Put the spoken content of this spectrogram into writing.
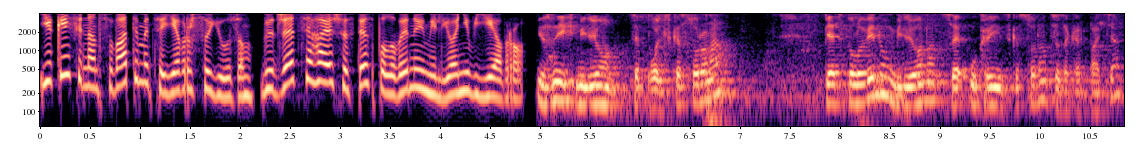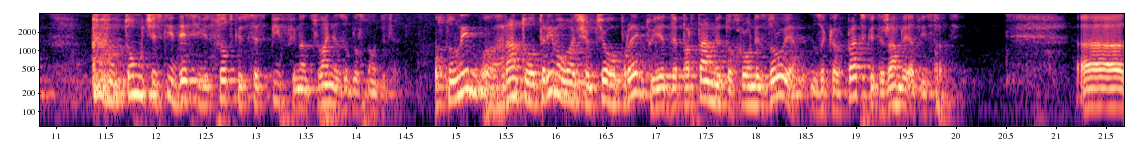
який фінансуватиметься Євросоюзом. Бюджет сягає 6,5 мільйонів євро. Із них мільйон це польська сторона, 5,5 мільйона це українська сторона, це Закарпаття, в тому числі 10% це співфінансування з обласного бюджету. Основним грантоотримувачем цього проєкту є Департамент охорони здоров'я Закарпатської державної адміністрації. Е,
